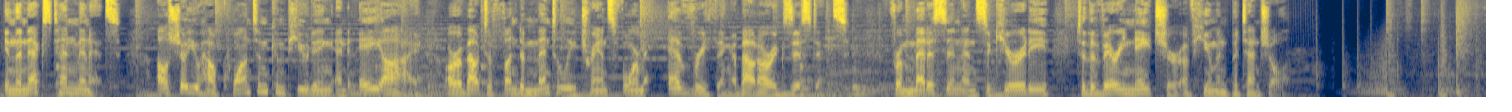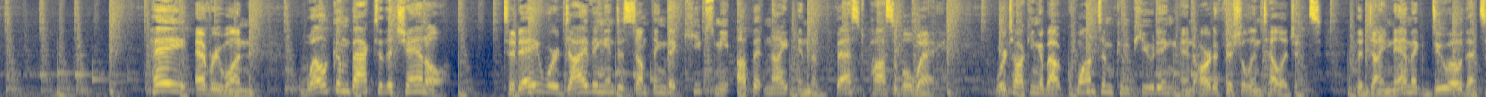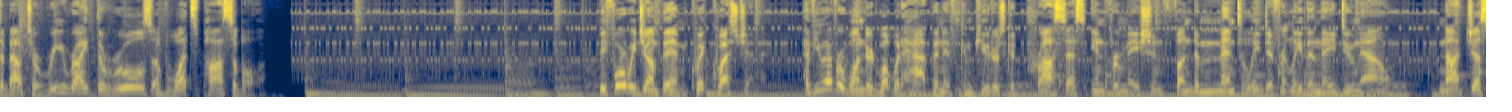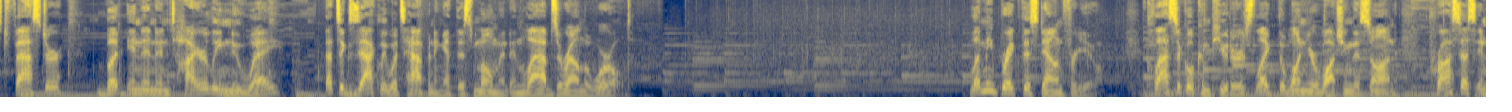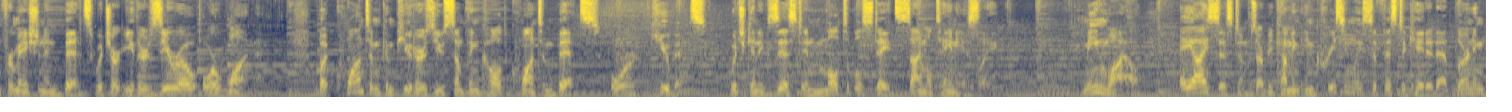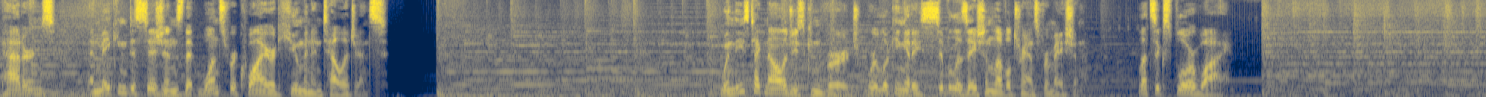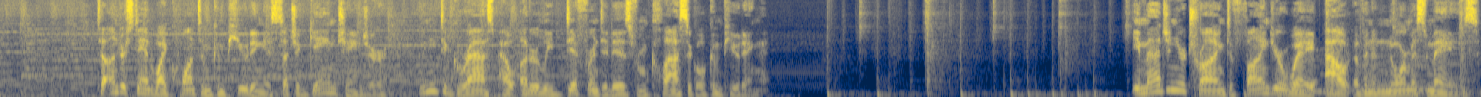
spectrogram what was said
In the next 10 minutes, I'll show you how quantum computing and AI are about to fundamentally transform everything about our existence, from medicine and security to the very nature of human potential. Hey everyone, welcome back to the channel. Today, we're diving into something that keeps me up at night in the best possible way. We're talking about quantum computing and artificial intelligence, the dynamic duo that's about to rewrite the rules of what's possible. Before we jump in, quick question. Have you ever wondered what would happen if computers could process information fundamentally differently than they do now? Not just faster, but in an entirely new way? That's exactly what's happening at this moment in labs around the world. Let me break this down for you. Classical computers, like the one you're watching this on, process information in bits which are either 0 or 1. But quantum computers use something called quantum bits, or qubits, which can exist in multiple states simultaneously. Meanwhile, AI systems are becoming increasingly sophisticated at learning patterns and making decisions that once required human intelligence. When these technologies converge, we're looking at a civilization-level transformation. Let's explore why. To understand why quantum computing is such a game changer, we need to grasp how utterly different it is from classical computing. Imagine you're trying to find your way out of an enormous maze.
